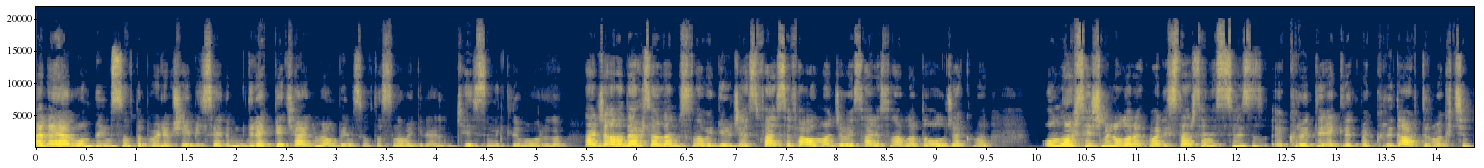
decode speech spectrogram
Ben eğer 11. sınıfta böyle bir şey bilseydim direkt geçerdim ve 11. sınıfta sınava girerdim. Kesinlikle bu arada. Sadece ana derslerden mi sınava gireceğiz? Felsefe, Almanca vesaire sınavlarda olacak mı? Onlar seçmeli olarak var. İsterseniz siz e, kredi ekletmek, kredi arttırmak için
